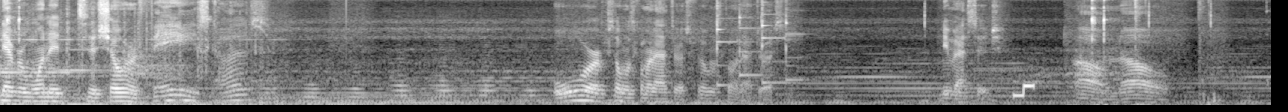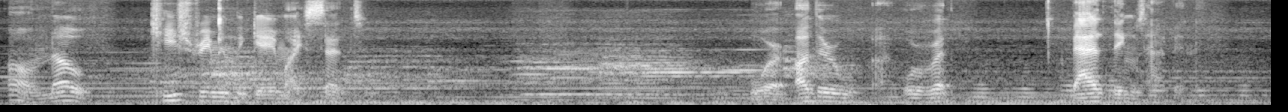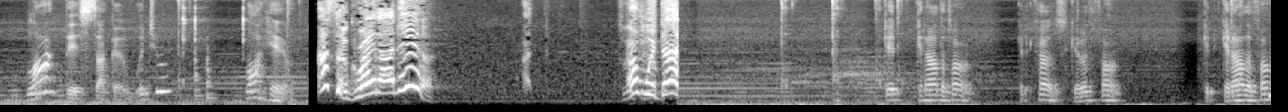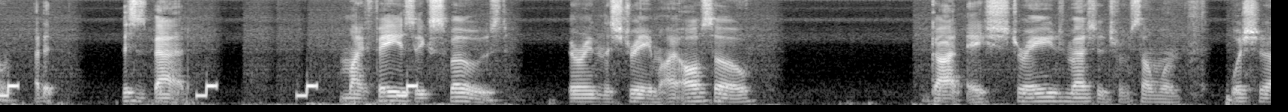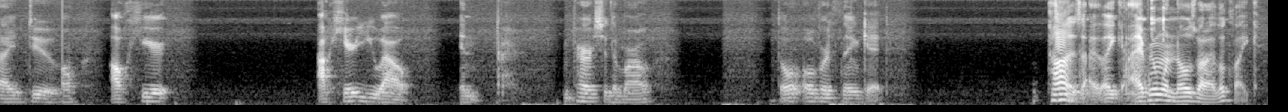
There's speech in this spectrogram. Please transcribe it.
Never wanted to show her face, cuz. Or if someone's coming after us, if someone's coming after us. New message. Oh no. Oh no. Keep streaming the game I sent. Or other, uh, or bad things happen. Block this sucker, would you? Block him. That's a great idea. I'm with that. Get get out of the phone. Get it, cuz. Get out of the phone. Get get out of the phone. I did. This is bad. My face exposed during the stream. I also got a strange message from someone. What should I do? I'll, I'll hear. I'll hear you out in, in person tomorrow. Don't overthink it. Cause I like everyone knows what I look like.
